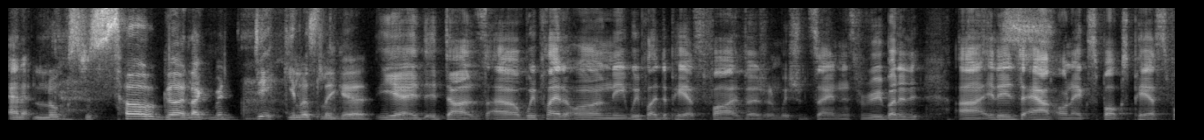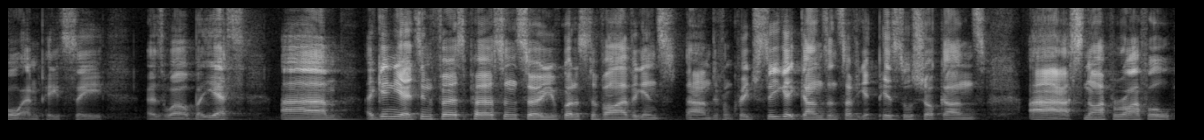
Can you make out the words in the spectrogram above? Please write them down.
and it looks just so good, like ridiculously good. Yeah, it, it does. Uh, we played it on the we played the PS5 version, we should say in this review, but it uh, it is out on Xbox, PS4, and PC as well. But yes, Um, again, yeah, it's in first person, so you've got to survive against um, different creatures. So you get guns and stuff. You get pistols, shotguns, uh, sniper rifle,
